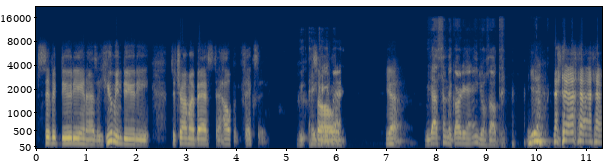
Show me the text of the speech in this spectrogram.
civic duty and as a human duty to try my best to help and fix it. Hey, So- caveman, Yeah. we got to send the guardian angels out there. Yeah.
